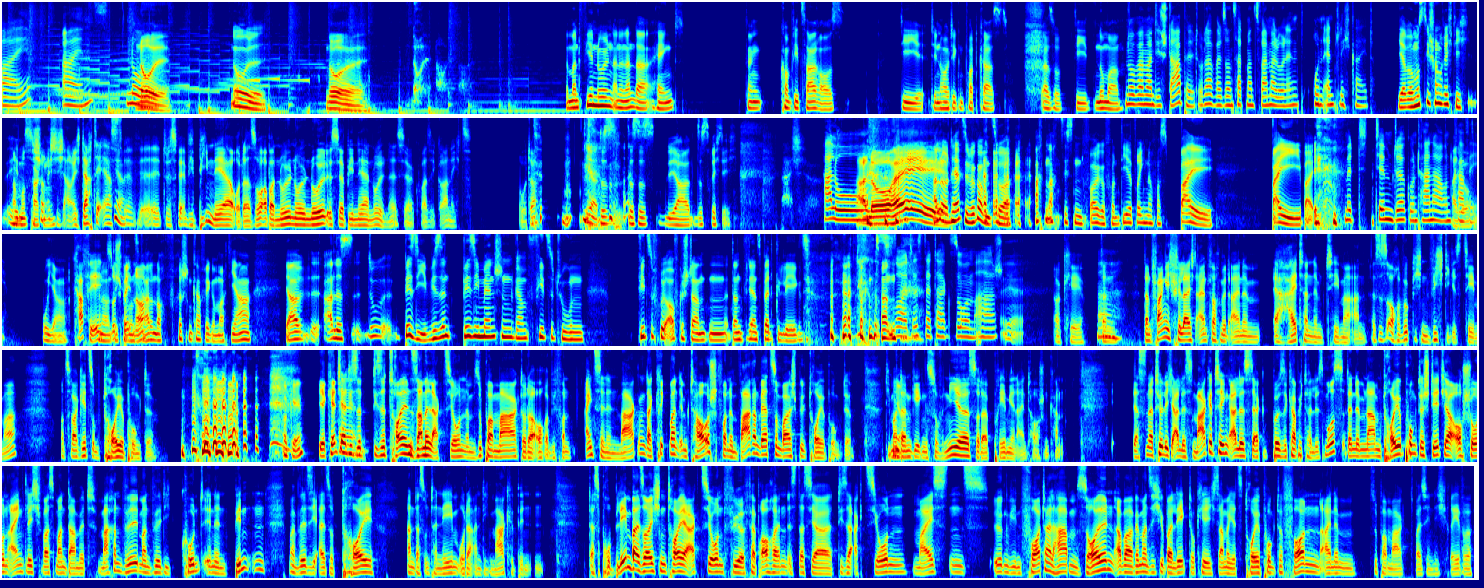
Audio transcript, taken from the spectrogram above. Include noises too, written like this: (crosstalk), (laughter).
2, 1, 0. Null. Null. Null. Null. Null. Wenn man vier Nullen aneinander hängt, dann kommt die Zahl raus, die den heutigen Podcast, also die Nummer. Nur wenn man die stapelt, oder? Weil sonst hat man zweimal Unend Unendlichkeit. Ja, aber man muss die schon richtig Man muss es hinpacken. schon richtig an. Ich dachte erst, Ja. äh, äh, das wäre wie binär oder so, aber 000 ist ja binär 0, ne? Ist ja quasi gar nichts. Oder? (laughs) Ja, das, das ist, ja, das ist richtig. Na, ich, Hallo. Hallo, hey! (laughs) Hallo und herzlich willkommen zur 88. Folge von dir bring ich noch was bei. Bei, bei. (laughs) Mit Tim, Dirk und Hanna und Hallo. Kaffee. Oh ja. Kaffee? Genau, so spät habe uns noch? gerade noch frischen Kaffee gemacht. Ja, ja, alles, du, busy. Wir sind busy Menschen, wir haben viel zu tun, viel zu früh aufgestanden, dann wieder ins Bett gelegt. und dann, so, heute ist der Tag so im Arsch. Okay, dann, Ah. dann fange ich vielleicht einfach mit einem erheiternden Thema an. Es ist auch wirklich ein wichtiges Thema. Und zwar geht es um Treuepunkte. (laughs) okay. Ihr kennt ja Äh. diese, diese tollen Sammelaktionen im Supermarkt oder auch irgendwie von einzelnen Marken. Da kriegt man im Tausch von einem Warenwert zum Beispiel Treuepunkte, die man Ja. dann gegen Souvenirs oder Prämien eintauschen kann. Das ist natürlich alles Marketing, alles der böse Kapitalismus, denn im Namen Treuepunkte steht ja auch schon eigentlich, was man damit machen will. Man will die KundInnen binden, man will sie also treu an das Unternehmen oder an die Marke binden. Das Problem bei solchen Treueaktionen für VerbraucherInnen ist, dass ja diese Aktionen meistens irgendwie einen Vorteil haben sollen, aber wenn man sich überlegt, okay, ich sammle jetzt Treuepunkte von einem Supermarkt, weiß ich nicht, Rewe,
